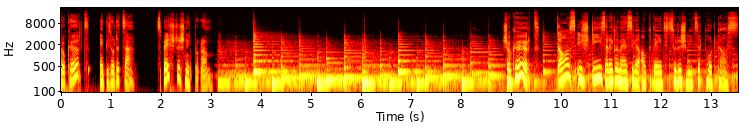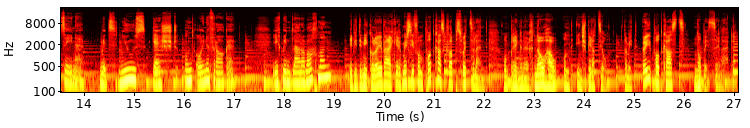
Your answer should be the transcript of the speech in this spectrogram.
Schon gehört, Episode 10. Das beste Schnittprogramm. Schon gehört? Das ist dein regelmäßige Update zu der Schweizer Podcast-Szene. Mit News, Gästen und euren Fragen. Ich bin Laura Bachmann. Ich bin Nico Leuenberger. Wir sind vom Podcast Club Switzerland und bringen euch Know-how und Inspiration, damit eure Podcasts noch besser werden.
